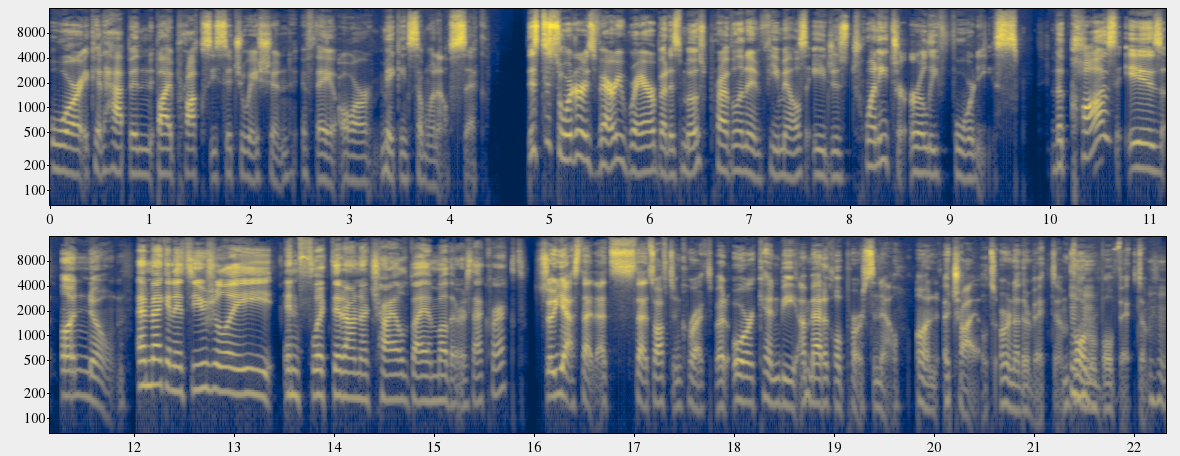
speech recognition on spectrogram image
or it could happen by proxy situation if they are making someone else sick. This disorder is very rare, but is most prevalent in females ages 20 to early 40s. The cause is unknown. And Meghan, it's usually inflicted on a child by a mother. Is that correct? So yes, that, that's that's often correct, but or it can be a medical personnel on a child or another victim, mm-hmm. vulnerable victim. Mm-hmm.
